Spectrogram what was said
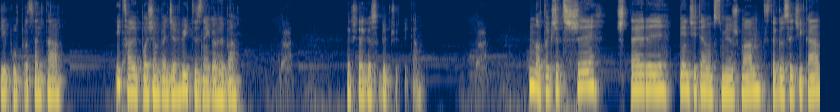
3,5%. I cały poziom będzie wbity z niego chyba. Także ja go sobie przyklikam. No, także 3, 4, 5 itemów w sumie już mam z tego secika.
